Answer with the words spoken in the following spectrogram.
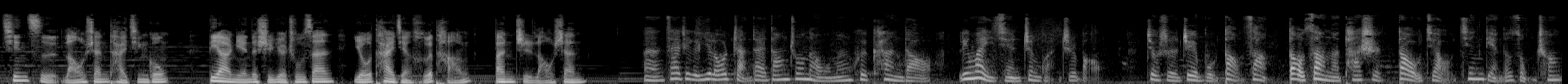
亲赐崂山太清宫，第二年的十月初三，由太监何堂搬至崂山。嗯，在这个一楼展带当中呢，我们会看到另外一件镇馆之宝，就是这部道藏。道藏呢，它是道教经典的总称。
